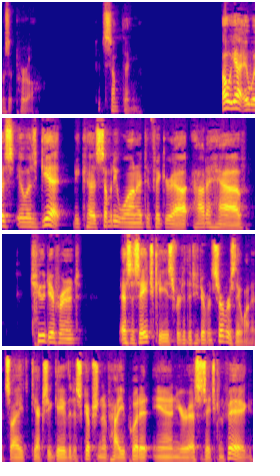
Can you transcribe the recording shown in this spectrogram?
was it Perl? Did something. Oh yeah, it was it was Git because somebody wanted to figure out how to have two different SSH keys for the two different servers they wanted. So I actually gave the description of how you put it in your SSH config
